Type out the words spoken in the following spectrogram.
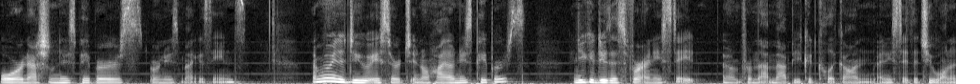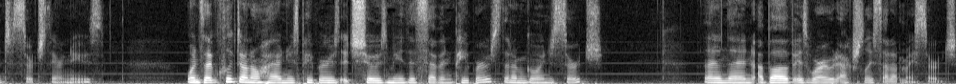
or national newspapers or news magazines. I'm going to do a search in Ohio newspapers, and you could do this for any state. Um, from that map, you could click on any state that you wanted to search their news. Once I've clicked on Ohio newspapers, it shows me the seven papers that I'm going to search. And then above is where I would actually set up my search.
